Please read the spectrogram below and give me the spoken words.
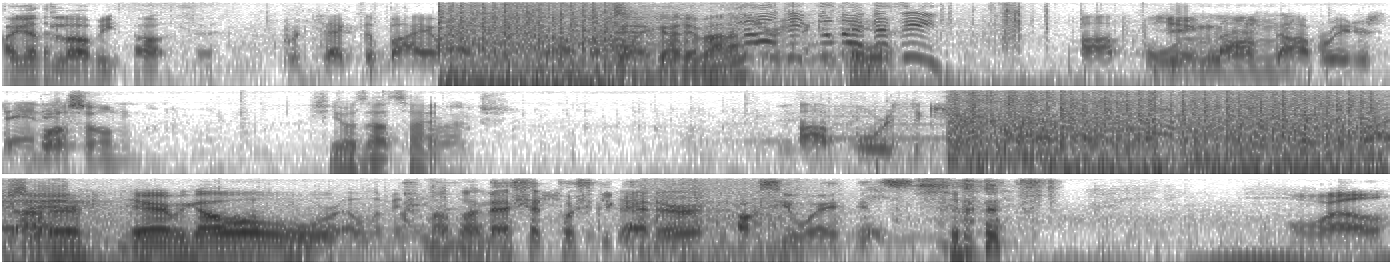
I got the lobby. Oh, okay. Protect the biohazard. Okay, I got Ivana. Securing the Cool. container. Op 4, Ying last operator standing. Was on. She was outside. Op 4 is securing the biohazard. Protect the Got her. There we go. eliminated. Motherfucker. Nash had pushed together. Oxy away. It's. Well,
